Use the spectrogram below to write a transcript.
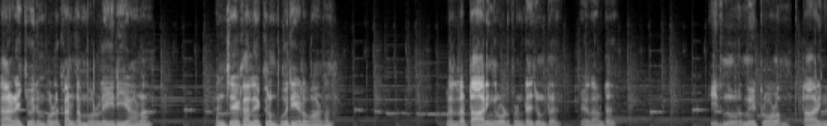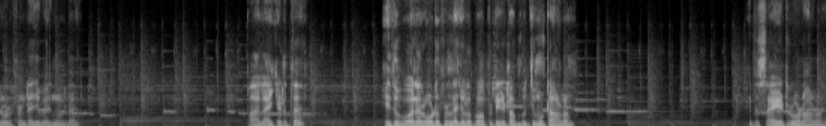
താഴേക്ക് വരുമ്പോൾ കണ്ടം പോലുള്ള ഏരിയ ആണ് അഞ്ചേകാൽ ഏക്കറും പുരയിടമാണ്. നല്ല ടാറിംഗ് റോഡ് ഫ്രണ്ടേജ് ഉണ്ട്. ഏതാണ്ട് ഇരുന്നൂറ് മീറ്ററോളം ടാറിംഗ് റോഡ് ഫ്രണ്ടേജ് വരുന്നുണ്ട്. പാലായ്ക്കടുത്ത് ഇതുപോലെ റോഡ് ഫ്രണ്ടേജുള്ള പ്രോപ്പർട്ടി കിട്ടാൻ ബുദ്ധിമുട്ടാണ്. ഇത് സൈഡ് റോഡാണ്.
